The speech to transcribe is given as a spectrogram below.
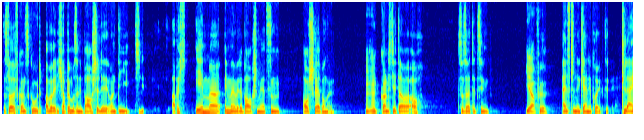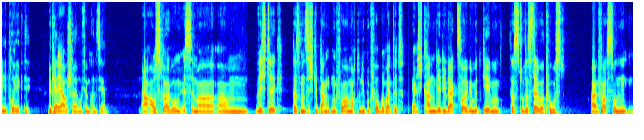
das läuft ganz gut, aber ich habe immer so eine Baustelle und die, die habe ich immer, immer wieder Bauchschmerzen, Ausschreibungen. Mhm. Kann ich dir da auch zur Seite ziehen Ja, für einzelne kleine Projekte? Kleine Projekte. Eine kleine Ausschreibung für einen Konzern. Ausschreibung ist immer ähm, wichtig, dass man sich Gedanken vormacht und die gut vorbereitet. Ja. Ich kann dir die Werkzeuge mitgeben, dass du das selber tust. Einfach so ein,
